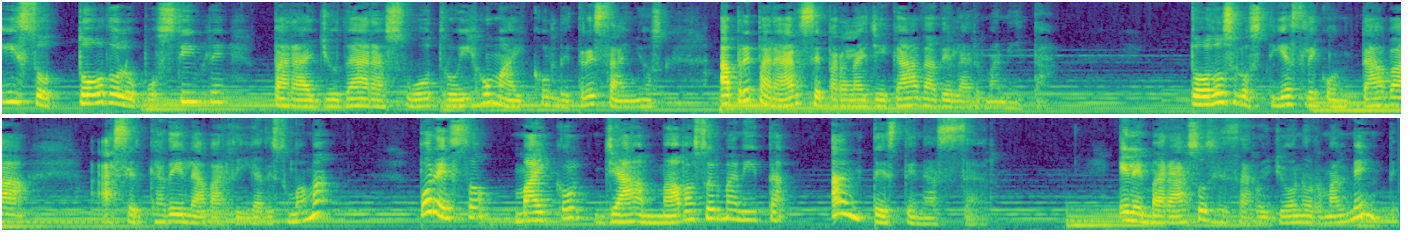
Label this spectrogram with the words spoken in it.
hizo todo lo posible para ayudar a su otro hijo Michael de tres años a prepararse para la llegada de la hermanita. Todos los días le contaba acerca de la barriga de su mamá por eso, Michael ya amaba a su hermanita antes de nacer. El embarazo se desarrolló normalmente.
